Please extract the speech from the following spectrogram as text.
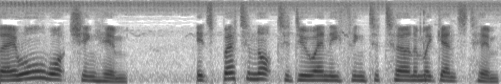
They're all watching him. It's better not to do anything to turn them against him.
